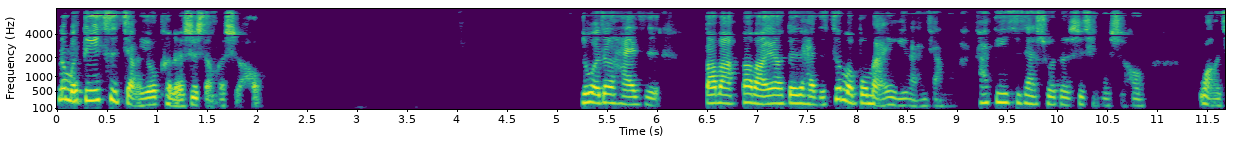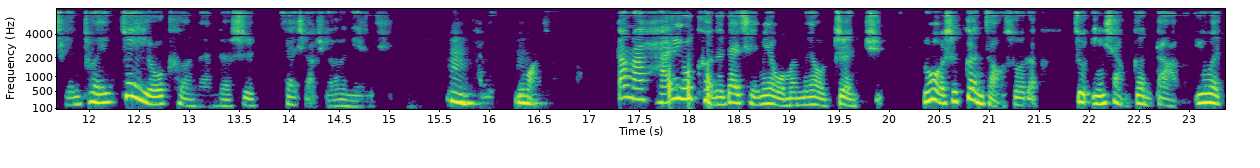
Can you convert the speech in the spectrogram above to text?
那么第一次讲有可能是什么时候？如果这个孩子爸爸爸爸要对这孩子这么不满意来讲呢？他第一次在说的事情的时候，往前推最有可能的是在小学二年级。嗯，你往前。当然还有可能在前面我们没有证据，如果是更早说的，就影响更大了，因为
